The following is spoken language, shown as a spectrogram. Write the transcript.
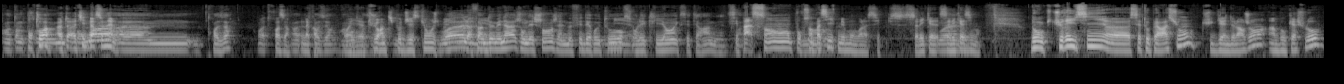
en tant que, Pour toi, à- pour titre moi, personnel euh, 3 heures. Ouais, 3 heures. Ouais, D'accord. trois heures, Ouais, il y a toujours heures. un petit peu de gestion. Ouais, la femme mais de ménage, on échange, elle me fait des retours Mais, sur les clients, etc. Mais C'est ouais. pas 100% Non. passif, mais bon, voilà, c'est, ça l'est, ça l'est quasiment. Donc, tu réussis cette opération, tu gagnes de l'argent, un beau cash flow,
